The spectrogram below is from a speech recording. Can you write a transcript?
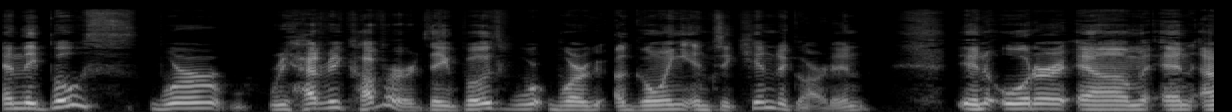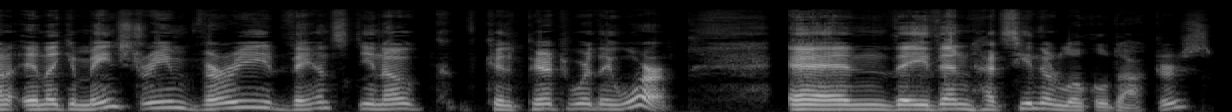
And they both were had recovered. They both were, were uh, going into kindergarten in order, um, and and uh, like a mainstream, very advanced, you know, compared to where they were. And they then had seen their local doctors.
